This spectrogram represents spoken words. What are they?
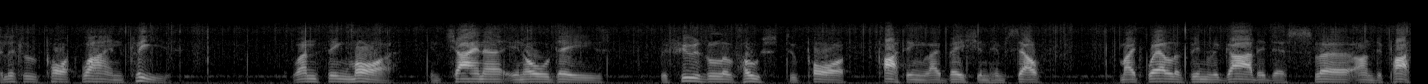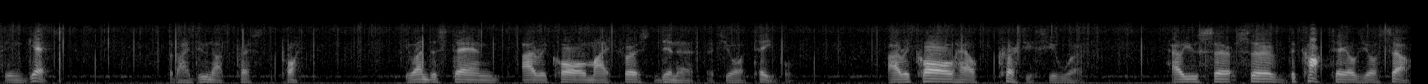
A little port wine, please. One thing more. In China, in old days, refusal of host to pour parting libation himself might well have been regarded as slur on departing guests. But I do not press. You understand, I recall my first dinner at your table. I recall how courteous you were, how you ser- served the cocktails yourself,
